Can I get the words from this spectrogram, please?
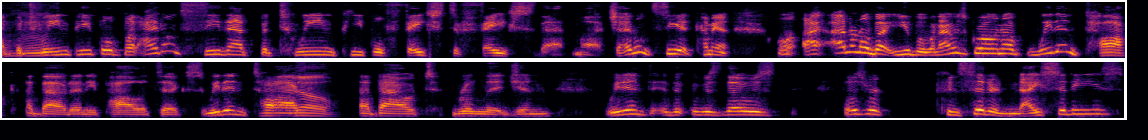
Mm-hmm. between people, but I don't see that between people face to face that much. I don't see it coming out. Well, I, I don't know about you, but when I was growing up, we didn't talk about any politics. We didn't talk No. about religion. We didn't. It was those. Those were considered niceties.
